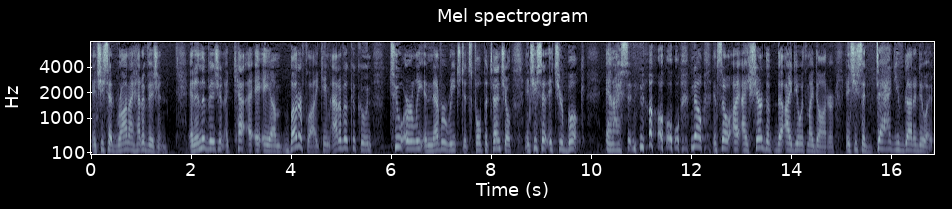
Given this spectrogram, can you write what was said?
and she said, Ron, I had a vision. And in the vision, a, a, a um, butterfly came out of a cocoon too early and never reached its full potential. And she said, It's your book. And I said, No, no. And so I, I shared the, the idea with my daughter, and she said, Dad, you've got to do it.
